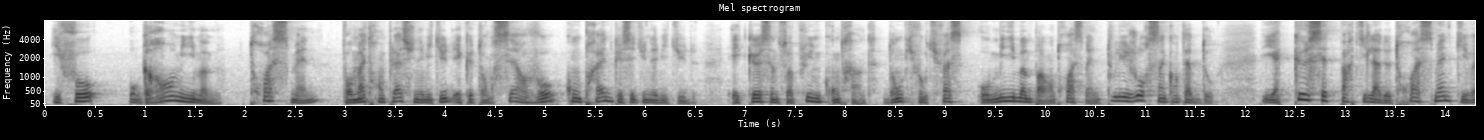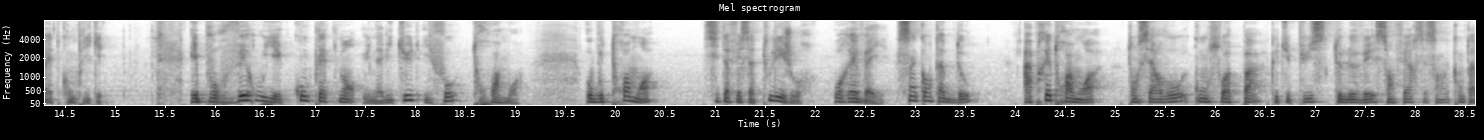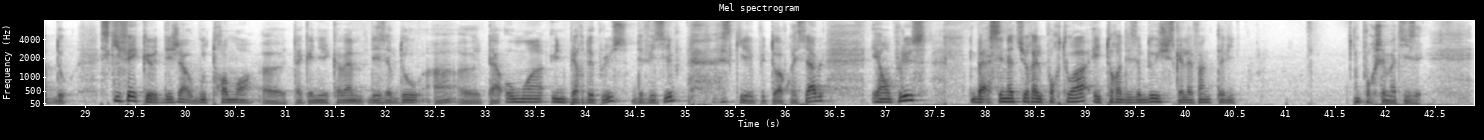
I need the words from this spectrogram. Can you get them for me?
il faut au grand minimum 3 semaines pour mettre en place une habitude et que ton cerveau comprenne que c'est une habitude et que ça ne soit plus une contrainte. Donc il faut que tu fasses au minimum pendant 3 semaines, tous les jours 50 abdos. Il n'y a que cette partie-là de 3 semaines qui va être compliquée. Et pour verrouiller complètement une habitude, il faut 3 mois. Au bout de 3 mois, si tu as fait ça tous les jours, au réveil, 50 abdos, après 3 mois, ton cerveau conçoit pas que tu puisses te lever sans faire ces 50 abdos. Ce qui fait que déjà au bout de 3 mois, euh, tu as gagné quand même des abdos, hein, euh, tu as au moins une paire de plus de visibles, ce qui est plutôt appréciable. Et en plus, bah, c'est naturel pour toi et tu auras des abdos jusqu'à la fin de ta vie, pour schématiser.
